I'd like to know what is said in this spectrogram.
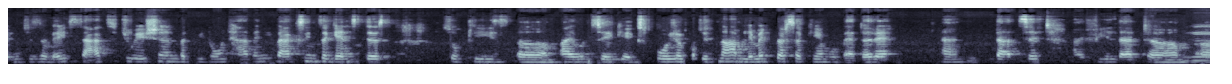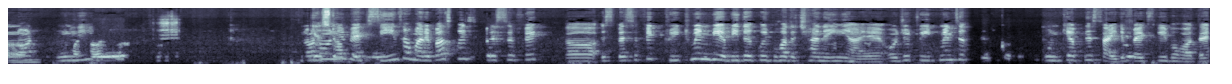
which is a very sad situation but we don't have any vaccine against this so please I would say कि एक्सपोजर को जितना हम लिमिट कर सकें वो बेटर है. And that's it I feel that not only vaccine हमारे पास कोई स्पेसिफिक स्पेसिफिक ट्रीटमेंट भी अभी तक कोई बहुत अच्छा नहीं आया है और जो ट्रीटमेंट उनके अपने साइड इफेक्ट्स भी बहुत हैं।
